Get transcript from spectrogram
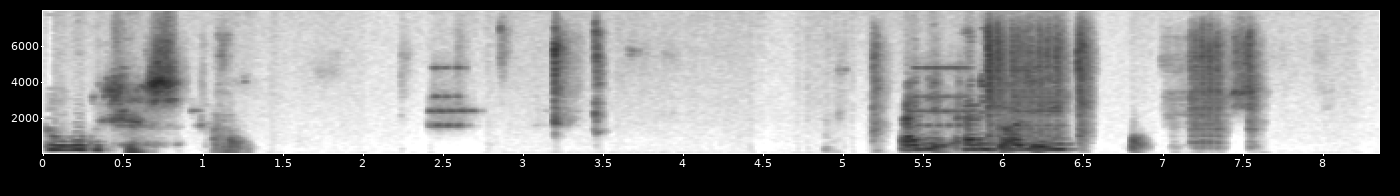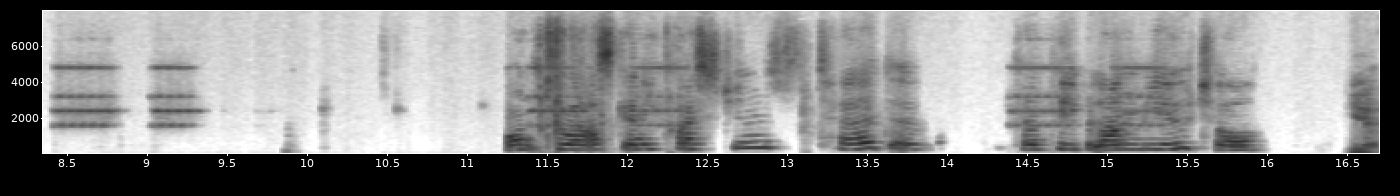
Gorgeous. Any anybody want to ask any questions, Ted? Uh, can people unmute or Yeah,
